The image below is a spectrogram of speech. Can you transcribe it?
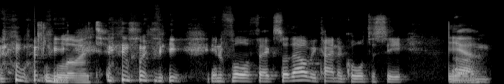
would be, Love it. would be in full effect. So that would be kind of cool to see. Yeah. Um,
